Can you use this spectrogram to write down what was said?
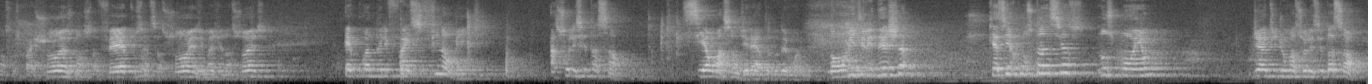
nossas paixões, nossos afetos, sensações, imaginações, é quando ele faz finalmente a solicitação se é uma ação direta do demônio. Normalmente ele deixa que as circunstâncias nos ponham diante de uma solicitação.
